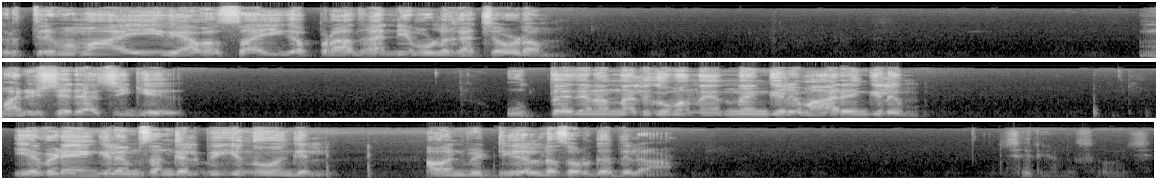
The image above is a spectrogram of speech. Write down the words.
കൃത്രിമമായ ഈ വ്യാവസായിക പ്രാധാന്യമുള്ള കച്ചവടം മനുഷ്യരാശിക്ക് ഉത്തേജനം നൽകുമെന്ന് എന്നെങ്കിലും ആരെങ്കിലും എവിടെയെങ്കിലും സങ്കല്പിക്കുന്നുവെങ്കിൽ അവൻ വിഡ്ഢികളുടെ സ്വർഗത്തിലാണ് ശരിയാണ് സ്വാമിജി.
